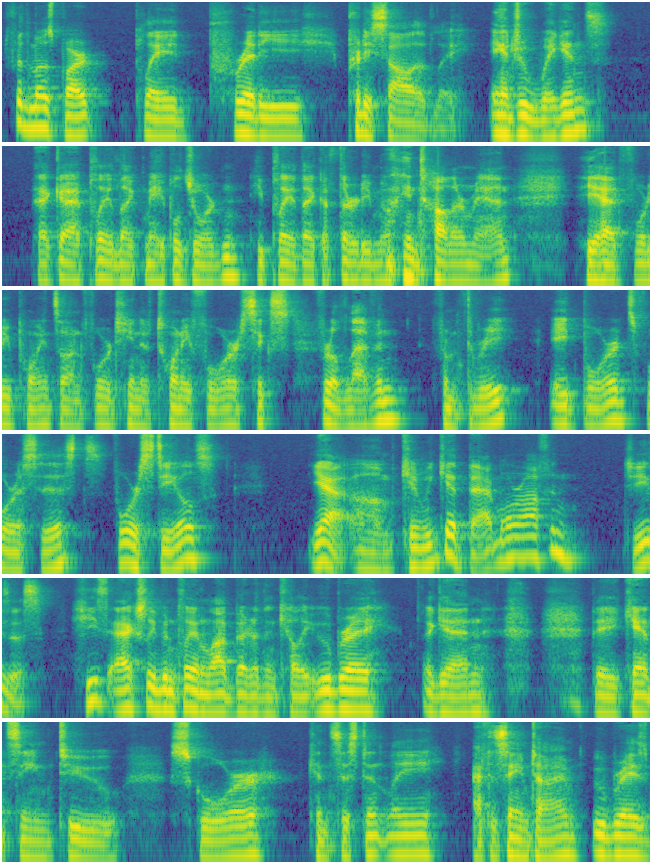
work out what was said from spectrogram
for the most part, played pretty pretty solidly. Andrew Wiggins, that guy played like Maple Jordan. He played like a $30 million man. He had 40 points on 14 of 24, 6 for 11 from 3, 8 boards, 4 assists, 4 steals. Yeah, um, can we get that more often? Jesus. He's actually been playing a lot better than Kelly Oubre. Again, they can't seem to score consistently at the same time. Oubre's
